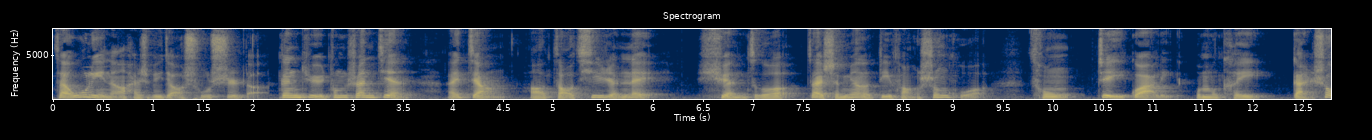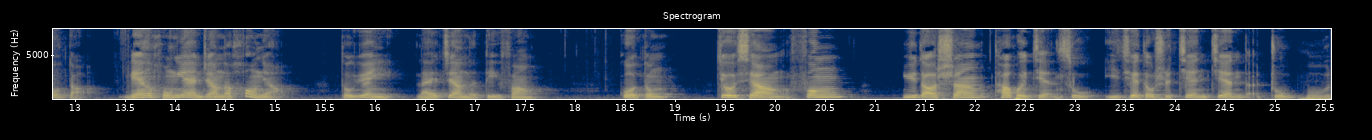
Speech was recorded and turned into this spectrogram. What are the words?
在屋里呢还是比较舒适的。根据封山剑来讲啊，早期人类选择在什么样的地方生活，从这一卦里我们可以感受到。连鸿雁这样的候鸟都愿意来这样的地方过冬，就像风遇到山，它会减速，一切都是渐渐的、逐步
